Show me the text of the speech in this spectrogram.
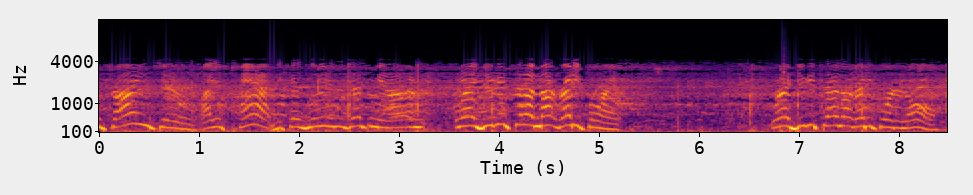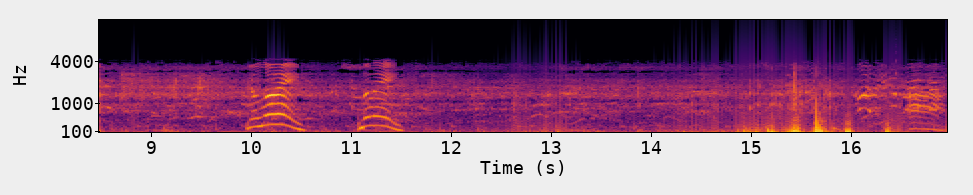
I'm trying to. I just can't because Louis sent to me. And, I, when I do get set, I'm not ready for it. When I do get set, I'm not ready for it at all. Yo, Louis! Louis! Ah.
